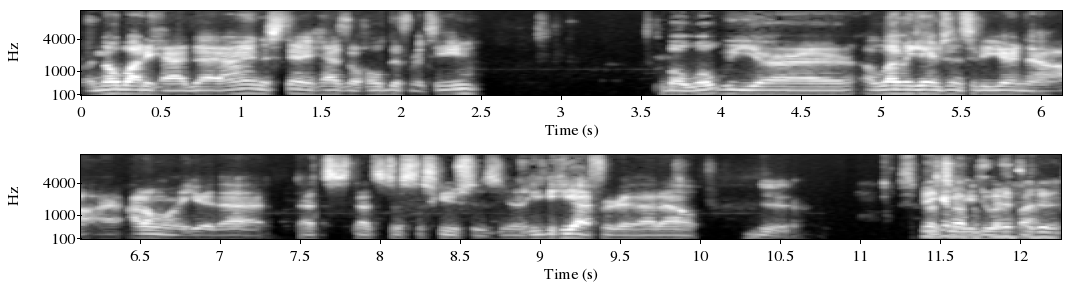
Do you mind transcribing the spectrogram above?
but nobody had that. I understand he has a whole different team, but what we are 11 games into the year now, I, I don't want to hear that. That's that's just excuses. You know, he he got to figure that out. Yeah. Speaking of the benefit of,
